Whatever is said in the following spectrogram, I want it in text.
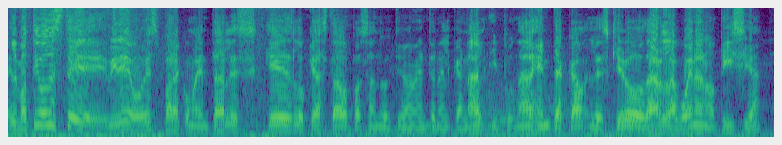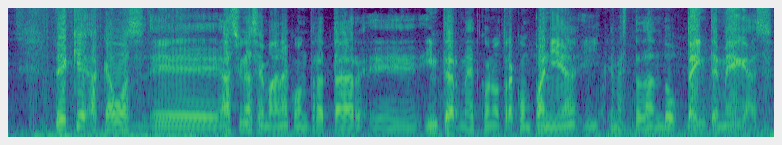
el motivo de este video es para comentarles qué es lo que ha estado pasando últimamente en el canal. Y pues nada gente acá les quiero dar la buena noticia de que acabo eh, hace una semana contratar eh, internet con otra compañía y que me está dando 20 megas.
